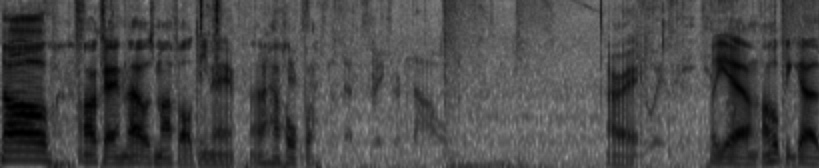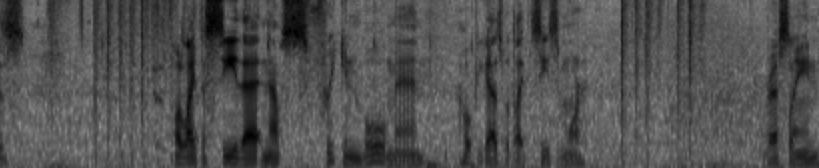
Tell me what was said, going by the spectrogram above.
No. Okay, that was my fault, teammate. I hope. Alright. But yeah, I hope you guys would like to see that. And that was freaking bull, man. I hope you guys would like to see some more wrestling.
